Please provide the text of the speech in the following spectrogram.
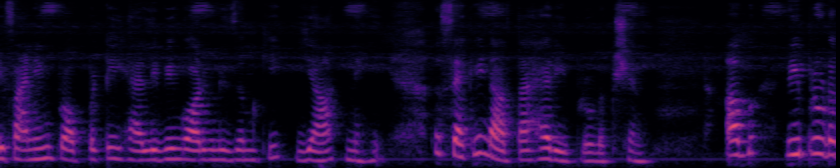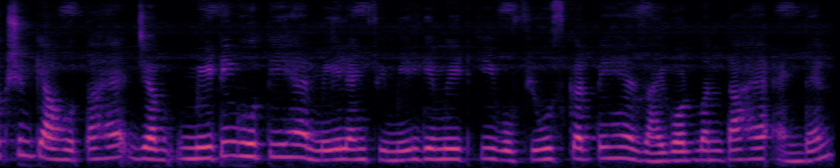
डिफाइनिंग प्रॉपर्टी है लिविंग ऑर्गेनिज्म की या नहीं। तो सेकंड आता है रिप्रोडक्शन अब रिप्रोडक्शन क्या होता है? जब मेटिंग होती है मेल एंड फीमेल गेमेट की, वो फ्यूज़ करते हैं जाइगोट बनता है एंड देन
